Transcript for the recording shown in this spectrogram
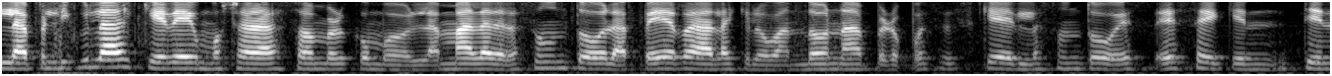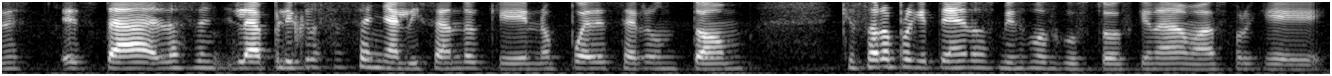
la película quiere mostrar a Summer como la mala del asunto, la perra, la que lo abandona, pero pues es que el asunto es ese que tienes, está, la, la película está señalizando que no puede ser un Tom, que solo porque tiene los mismos gustos, que nada más porque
